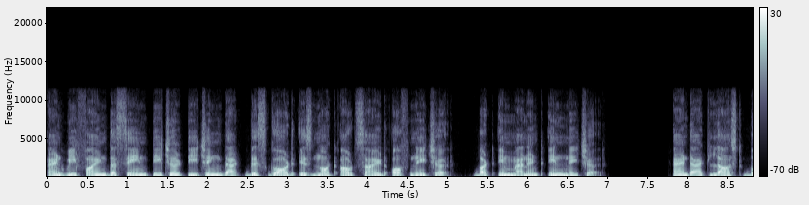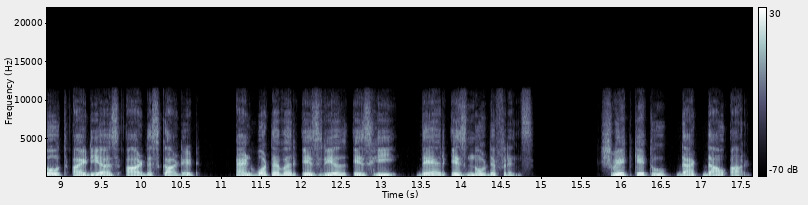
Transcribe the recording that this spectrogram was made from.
and we find the same teacher teaching that this God is not outside of nature, but immanent in nature. And at last both ideas are discarded, and whatever is real is He, there is no difference. Shvetketu, that thou art.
